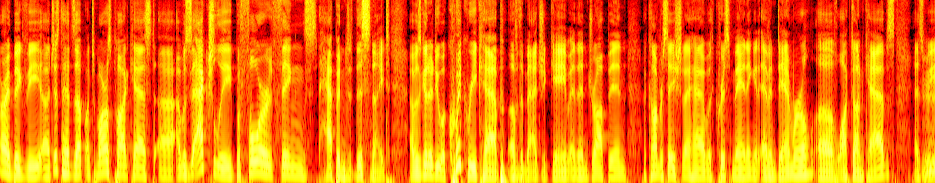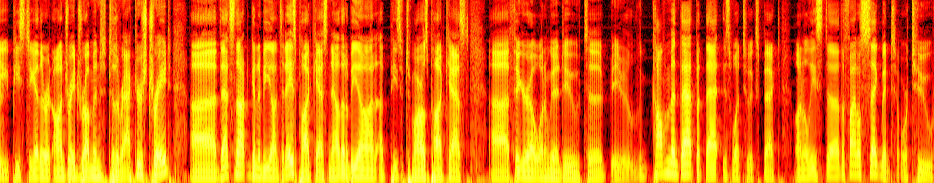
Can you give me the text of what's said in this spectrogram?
All right, Big V. Uh, just a heads up on tomorrow's podcast. Uh, I was actually before things happened this night. I was going to do a quick recap of the Magic game and then drop in a conversation I had with Chris Manning and Evan Dammarell of Locked On Cavs as we pieced together an Andre Drummond to the Raptors trade. Uh, that's not going to be on today's podcast. Now that'll be on a piece of tomorrow's podcast. Uh, figure out what I'm going to do to complement that, but that is what to expect on at least uh, the final segment or two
